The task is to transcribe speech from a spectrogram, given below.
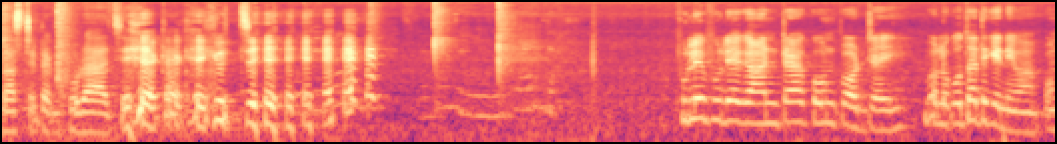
লাস্টে একটা ঘোড়া আছে একা একাই করছে ফুলে ফুলে গানটা কোন পর্যায়ে? বলো কোথা থেকে নেওয়া কোন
